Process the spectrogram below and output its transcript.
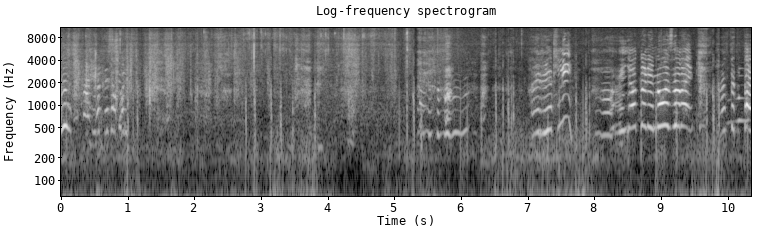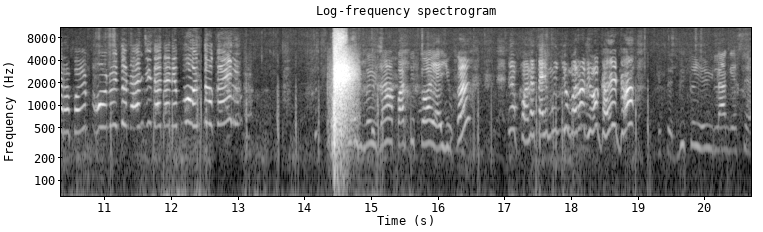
રેખલી હવે યા કણે નો જવાય. આ તો તારા પાસે ફોન હોય તો નાનજી દાદાને ફોન તો કર. મેં ના પાટી તો આયુ કા એ પણ તારી મુંજો મારા જો ઘરે ગા એ તો બીક એવી લાગે છે.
